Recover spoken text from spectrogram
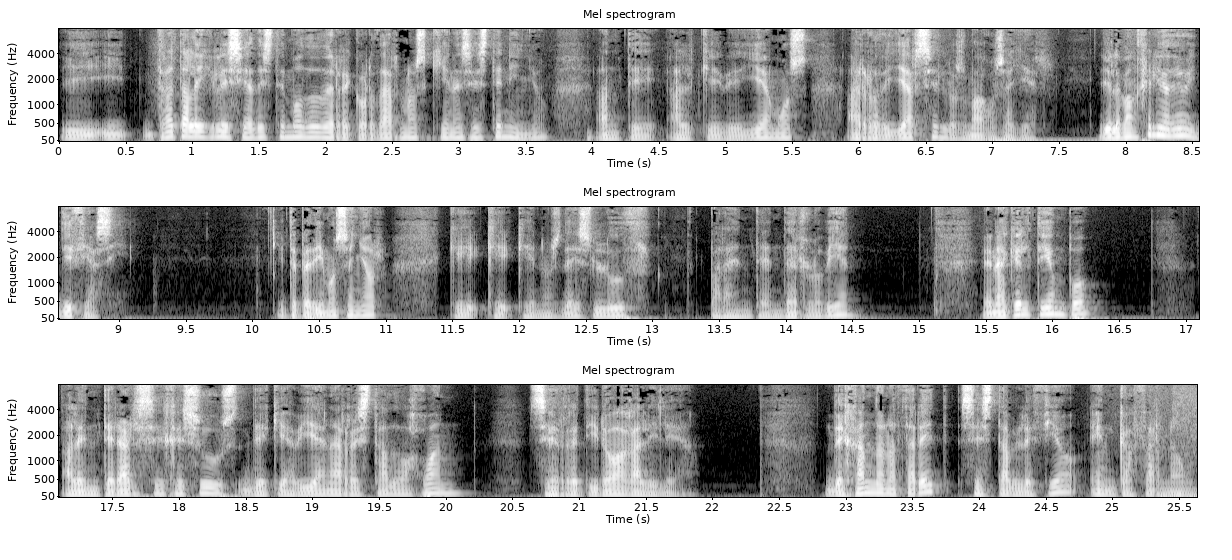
y, trata la Iglesia de este modo de recordarnos quién es este niño ante al que veíamos arrodillarse los magos ayer. Y el Evangelio de hoy dice así. Y te pedimos, Señor, que, que, que nos des luz para entenderlo bien. En aquel tiempo, al enterarse Jesús de que habían arrestado a Juan, se retiró a Galilea Dejando Nazaret, se estableció en Cafarnaún,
